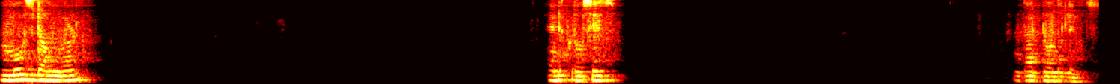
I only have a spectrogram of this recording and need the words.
moves downward crosses the donor levels.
